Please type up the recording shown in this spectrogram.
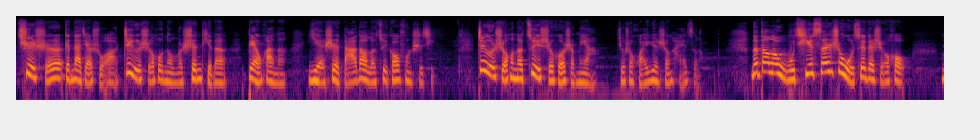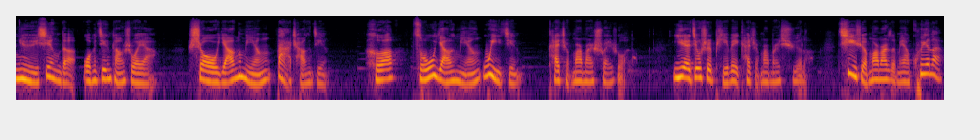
确实跟大家说啊，这个时候呢，我们身体的变化呢，也是达到了最高峰时期。这个时候呢，最适合什么呀？就是怀孕生孩子了。那到了五七三十五岁的时候，女性的我们经常说呀，手阳明大肠经和足阳明胃经开始慢慢衰弱了，也就是脾胃开始慢慢虚了，气血慢慢怎么样亏了，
